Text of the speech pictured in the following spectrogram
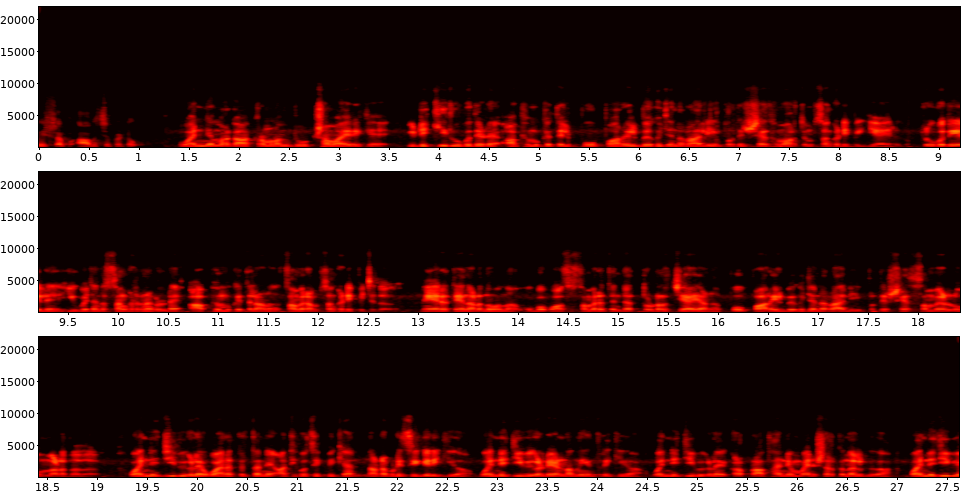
ബിഷപ്പ് ആവശ്യപ്പെട്ടു. വന്യമൃഗാക്രമണം രൂക്ഷമായിരിക്കെ ഇടുക്കി രൂപതയുടെ ആഭിമുഖ്യത്തിൽ പൂപ്പാറയിൽ ബഹുജന റാലിയും പ്രതിഷേധ മാർച്ചും സംഘടിപ്പിക്കുകയായിരുന്നു. രൂപതയിലെ യുവജന സംഘടനകളുടെ ആഭിമുഖ്യത്തിലാണ് സമരം സംഘടിപ്പിച്ചത്. നേരത്തെ നടന്നുവന്ന ഉപവാസ സമരത്തിന്റെ തുടർച്ചയായാണ് പൂപ്പാറയിൽ ബഹുജന റാലി പ്രതിഷേധ സമ്മേളനവും നടന്നത്. വന്യജീവികളെ വനത്തിൽ തന്നെ അധിവസിപ്പിക്കാൻ നടപടി സ്വീകരിക്കുക വന്യജീവികളുടെ എണ്ണം നിയന്ത്രിക്കുക വന്യജീവികളെക്കാൾ പ്രാധാന്യം മനുഷ്യർക്ക് നൽകുക വന്യജീവി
